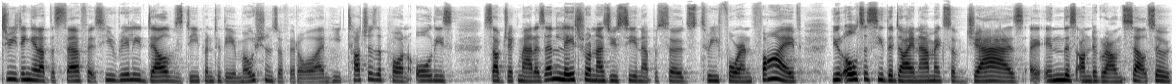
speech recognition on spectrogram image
treating it at the surface, he really delves deep into the emotions of it all, and he touches upon all these subject matters. And later on, as you see in episodes three, four, and five, you'll also see the dynamics of Jas uh, in this underground cell. So,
